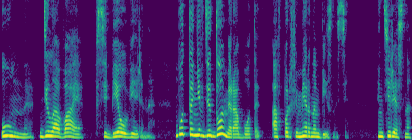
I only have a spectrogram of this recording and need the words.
умная, деловая, в себе уверенная. Будто не в детдоме работает, а в парфюмерном бизнесе. Интересно,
